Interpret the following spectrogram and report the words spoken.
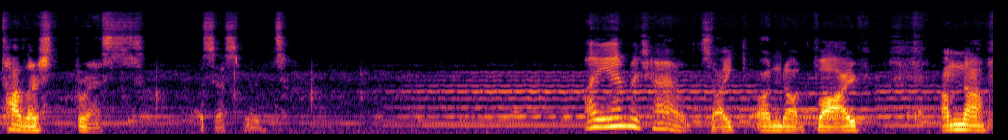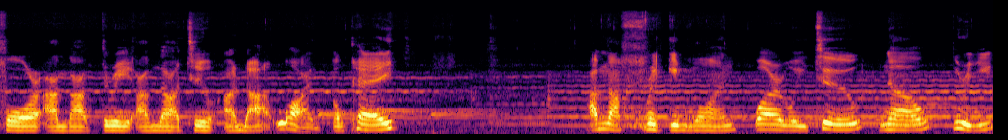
Toddler stress assessment. I am a child. Psych, I'm not five. I'm not four. I'm not three. I'm not two. I'm not one. Okay? I'm not freaking one. What are we? Two? No. Three?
